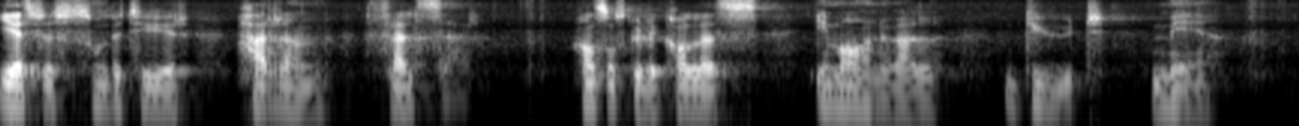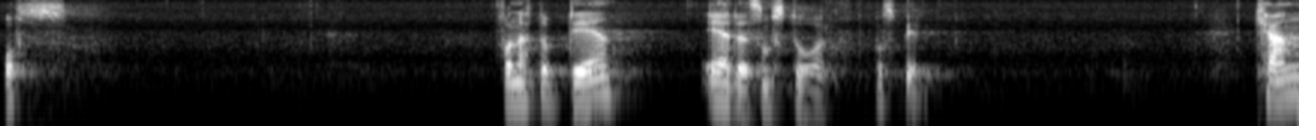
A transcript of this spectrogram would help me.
Jesus som betyr 'Herren frelser' han som skulle kalles Immanuel, Gud med oss. For nettopp det er det som står på spill. Hvem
